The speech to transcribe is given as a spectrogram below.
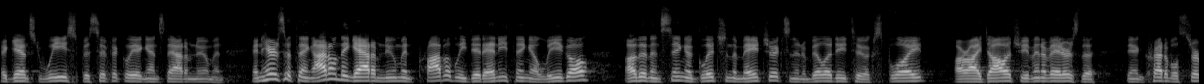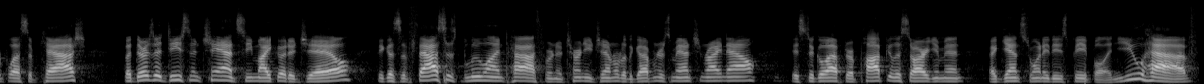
against we, specifically against Adam Neumann. And here's the thing I don't think Adam Neumann probably did anything illegal other than seeing a glitch in the matrix and an ability to exploit our idolatry of innovators, the, the incredible surplus of cash. But there's a decent chance he might go to jail because the fastest blue line path for an attorney general to the governor's mansion right now is to go after a populist argument against one of these people. And you have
